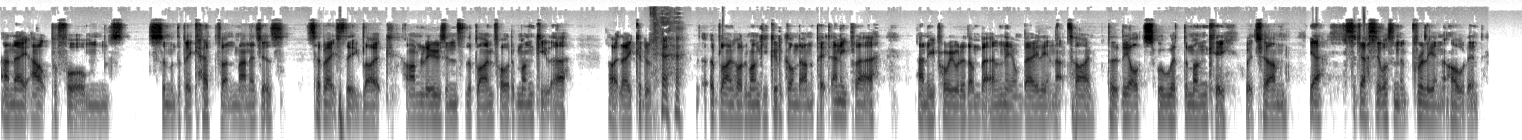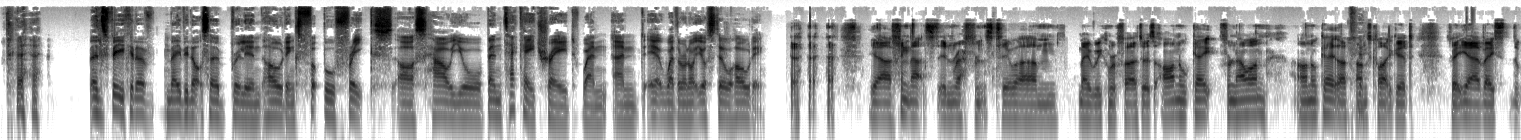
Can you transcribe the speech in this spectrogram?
and they outperformed some of the big hedge fund managers. So basically, like I'm losing to the blindfolded monkey there like they could have, a blindfolded monkey could have gone down and picked any player, and he probably would have done better than Leon Bailey in that time. The, the odds were with the monkey, which, um, yeah, suggests it wasn't a brilliant holding. and speaking of maybe not so brilliant holdings, Football Freaks asks how your Benteke trade went and whether or not you're still holding. yeah, I think that's in reference to um, maybe we can refer to as Arnold Gate from now on. Arnold Gate, that sounds quite good. But yeah,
